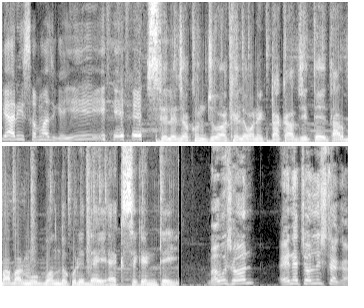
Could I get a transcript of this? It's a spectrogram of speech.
প্যারি সমাজ গেই ছেলে যখন জুয়া খেলে অনেক টাকা জিতে তার বাবার মুখ বন্ধ করে দেয় এক সেকেন্ডেই। বাবু শোন এই নে চল্লিশ টাকা।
